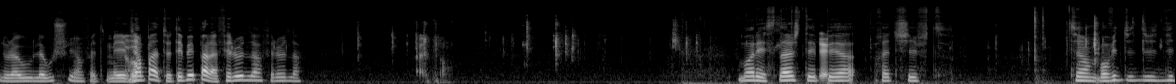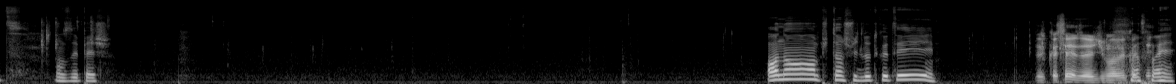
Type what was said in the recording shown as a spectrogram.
De là où, là où je suis en fait. Mais Ah viens bon pas, te TP pas là, fais-le de là, fais-le de là. Attends. Bon allez, slash TPA redshift. Tiens, bon vite, vite, vite, vite. On se dépêche. Oh non, putain, je suis de l'autre côté. De l'autre côté, de- du mauvais côté. ouais.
